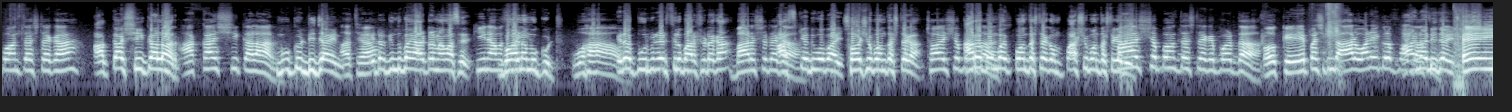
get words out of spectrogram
পঞ্চাশ টাকা। আকাশি কালার। আকাশি কালার। মুকুট ডিজাইন। আচ্ছা। এটার কিন্তু ভাই আরেকটা নাম আছে। কি নাম আছে গয়না মুকুট। ওয়াও। এটা পূর্বে রেট ছিল বারোশো টাকা। বারোশো টাকা। আজকে দিব ভাই ছয়শো পঞ্চাশ টাকা। ছয়শো আরও কম ভাই পঞ্চাশ টাকা কম পাঁচশো পঞ্চাশ টাকা দিন। পাঁচশো পঞ্চাশ টাকা পর্দা। ওকে এর পাশে কিন্তু আরও অনেকগুলো পর্দা। ডিজাইন। এই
